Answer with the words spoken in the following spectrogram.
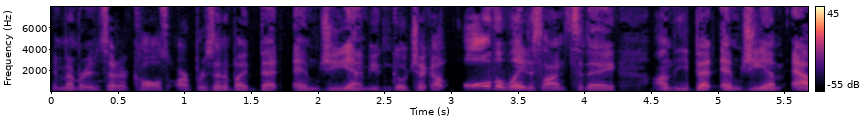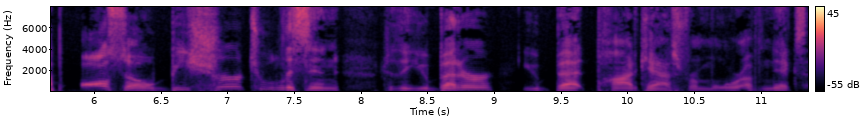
And remember, insider calls are presented by BetMGM. You can go check out all the latest lines today on the BetMGM app. Also, be sure to listen to the You Better You Bet podcast for more of Nick's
